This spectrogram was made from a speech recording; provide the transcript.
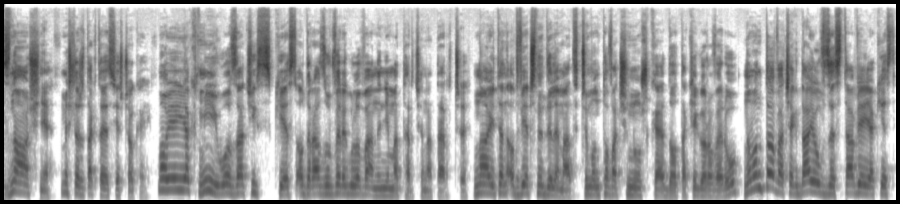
Znośnie. Myślę, że tak to jest jeszcze ok. Ojej, jak miło, zacisk jest od razu wyregulowany, nie ma tarcia na tarczy. No i ten odwieczny dylemat, czy montować nóżkę do takiego roweru? No montować, jak dają w zestawie, jak jest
